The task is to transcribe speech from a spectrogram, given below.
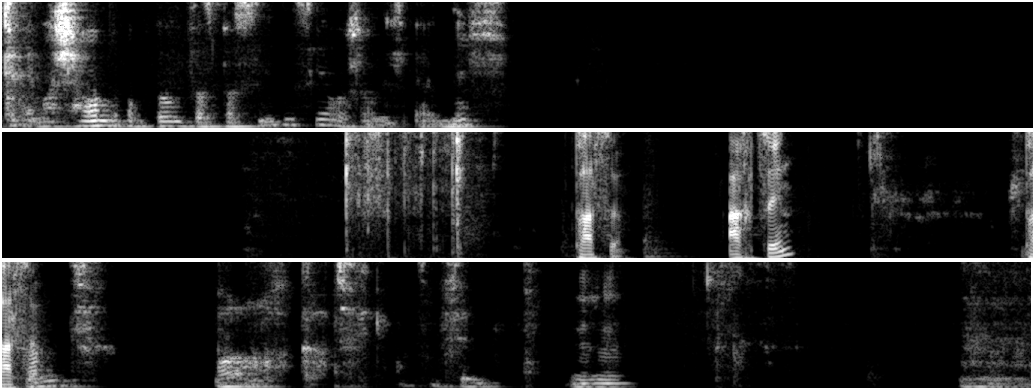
Können wir mal schauen, ob irgendwas passiert ist hier? Wahrscheinlich eher nicht. passe, 18, Passe. Pikant. Oh Gott, wie kann man so finden? Mhm. Mhm.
